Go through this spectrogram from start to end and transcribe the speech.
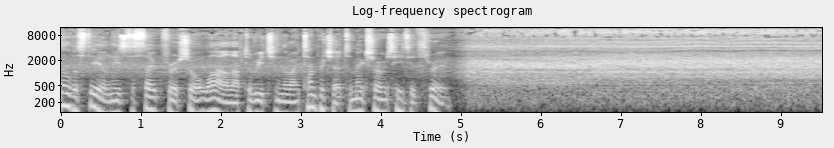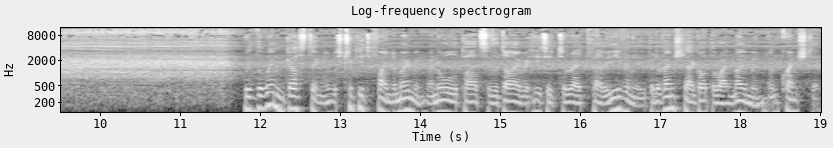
Silver steel needs to soak for a short while after reaching the right temperature to make sure it's heated through. With the wind gusting, it was tricky to find a moment when all the parts of the die were heated to red fairly evenly, but eventually I got the right moment and quenched it.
